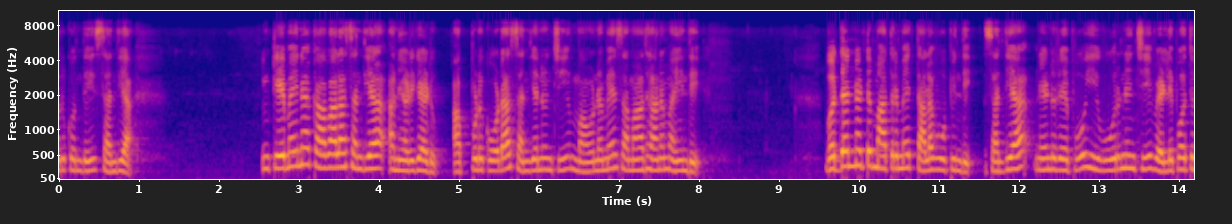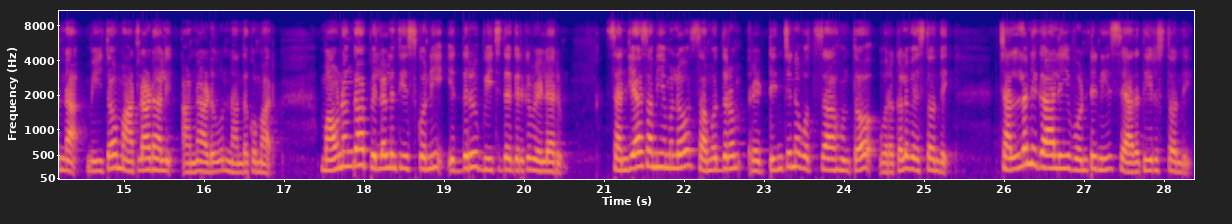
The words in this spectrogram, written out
ఊరుకుంది సంధ్య. ఇంకేమైనా కావాలా సంధ్య? అని అడిగాడు. అప్పుడు కూడా సంధ్య నుంచి మౌనమే సమాధానం అయింది. వద్దన్నట్టు మాత్రమే తల ఊపింది. సంధ్య నేను రేపు ఈ ఊరు నుంచి వెళ్ళిపోతున్నా. మీతో మాట్లాడాలి అన్నాడు నందకుమార్. మౌనంగా పిల్లల్ని తీసుకొని ఇద్దరూ బీచ్ దగ్గరికి వెళ్ళారు సంధ్యా సమయంలో సముద్రం రెట్టించిన ఉత్సాహంతో ఉరకలు వేస్తోంది. చల్లని గాలి ఒంటిని సేద తీరుస్తోంది.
